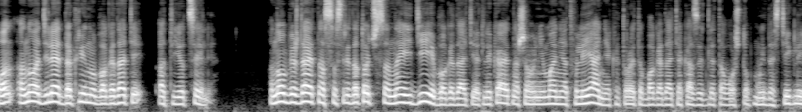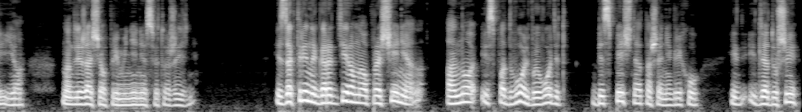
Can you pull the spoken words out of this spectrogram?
Он, оно отделяет доктрину благодати от ее цели. Оно убеждает нас сосредоточиться на идее благодати и отвлекает наше внимание от влияния, которое эта благодать оказывает для того, чтобы мы достигли ее надлежащего применения в святой жизни. Из доктрины гарантированного прощения оно из-под воль выводит беспечное отношение к греху и, и для души,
